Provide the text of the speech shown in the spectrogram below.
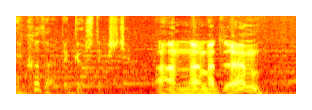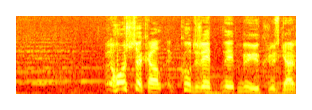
Ne kadar da gösterişçi. Anlamadım. Hoşça kal kudretli büyük rüzgar.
